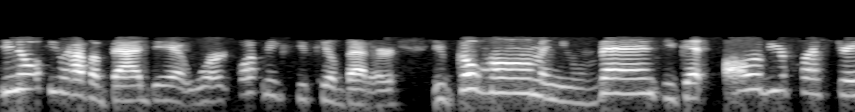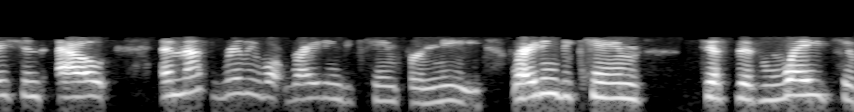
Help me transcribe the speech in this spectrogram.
you know, if you have a bad day at work, what makes you feel better? You go home and you vent, you get all of your frustrations out. And that's really what writing became for me. Writing became just this way to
